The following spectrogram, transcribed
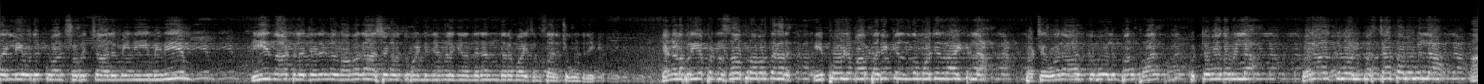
തല്ലി ഒതുക്കുവാൻ ശ്രമിച്ചാലും ഇനിയും ഇനിയും ഈ നാട്ടിലെ ജനങ്ങളുടെ അവകാശങ്ങൾക്ക് വേണ്ടി ഞങ്ങൾ ഇങ്ങനെ നിരന്തരമായി സംസാരിച്ചു കൊണ്ടിരിക്കും ഞങ്ങളുടെ പ്രിയപ്പെട്ട സഹപ്രവർത്തകർ ഇപ്പോഴും ആ പരിക്കിൽ നിന്ന് മോചിതരായിട്ടില്ല. പക്ഷെ ഒരാൾക്ക് പോലും കുറ്റബോധമില്ല. ഒരാൾക്ക് പോലും പശ്ചാത്താപമില്ല. ആ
